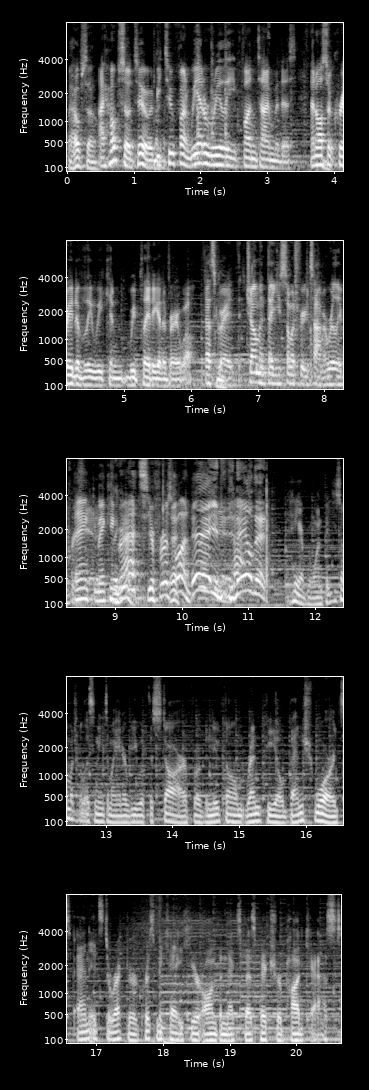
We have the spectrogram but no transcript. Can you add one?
I hope so. I hope so too. It'd be too fun. We had a really fun time with this, and also creatively, we can we play together very well. That's great, gentlemen. Thank you so much for your time. I really appreciate it. Thank it. you, man. Congrats, your first one. Hey, you, you nailed it. Hey everyone, thank you so much for listening to my interview with the star for the new film Renfield, Ben Schwartz, and its director Chris McKay here on the Next Best Picture podcast.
